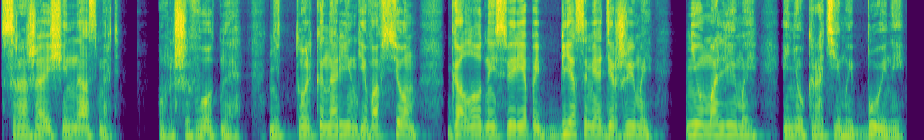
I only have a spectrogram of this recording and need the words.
сражающий насмерть. Он животное, не только на ринге, во всем, голодный и свирепый, бесами одержимый, неумолимый и неукротимый, буйный,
